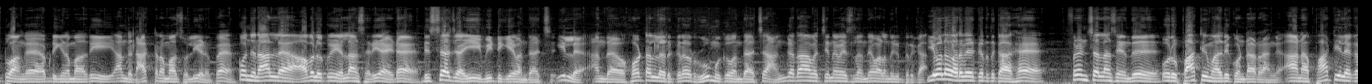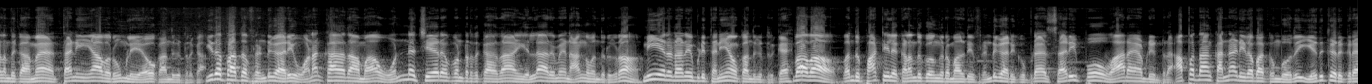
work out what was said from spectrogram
கூட்டுவாங்க அப்படிங்கிற மாதிரி அந்த டாக்டர் அம்மா சொல்லி அனுப்ப. கொஞ்ச நாள்ல அவளுக்கும் எல்லாம் சரியாயிட டிஸ்சார்ஜ் ஆகி வீட்டுக்கே வந்தாச்சு. இல்ல அந்த ஹோட்டல்ல இருக்கிற ரூமுக்கு வந்தாச்சு. அங்கதான் அவ சின்ன வயசுல இருந்தே வளர்ந்துகிட்டு இருக்கா. இவளை வரவேற்கிறதுக்காக ஃப்ரெண்ட்ஸ் எல்லாம் சேர்ந்து ஒரு பார்ட்டி மாதிரி கொண்டாடுறாங்க. ஆனா பார்ட்டியில கலந்துக்காம தனியா அவர் ரூம்லயே உட்காந்துக்கிட்டு இருக்கா. இதை பார்த்த ஃப்ரெண்டுகாரி உனக்காக தாமா ஒன்ன சேர பண்றதுக்காக தான் எல்லாருமே நாங்க வந்திருக்கிறோம். நீ என்னடா இப்படி தனியா உட்காந்துக்கிட்டு இருக்க? வா வா வந்து பார்ட்டியில கலந்துக்கோங்கிற மாதிரி ஃப்ரெண்டுகாரி கூப்பிட சரி போ வாரேன் அப்படின்ற. அப்பதான் கண்ணாடியில பார்க்கும்போது எதுக்கு இருக்கிற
